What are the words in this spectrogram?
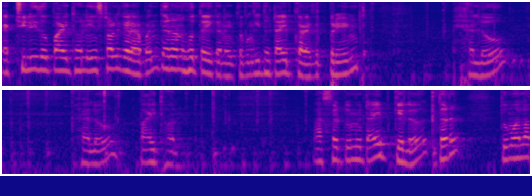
ॲक्च्युली जो पायथॉन इन्स्टॉल केला आपण ते रन होतं आहे का नाही? तर मग इथं टाईप करायचं प्रिंट हॅलो हॅलो पायथॉन असं तुम्ही टाईप केलं तर तुम्हाला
